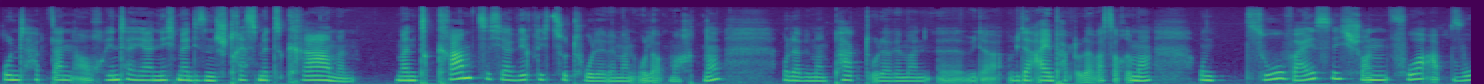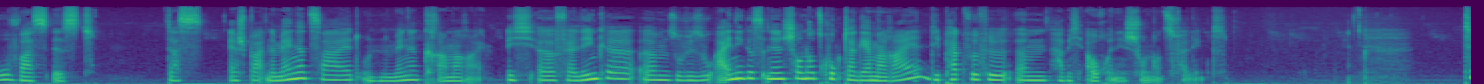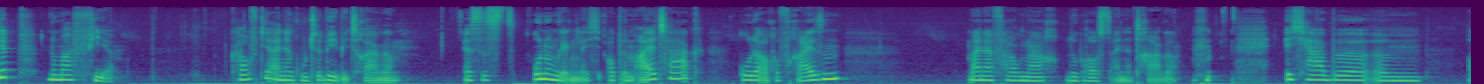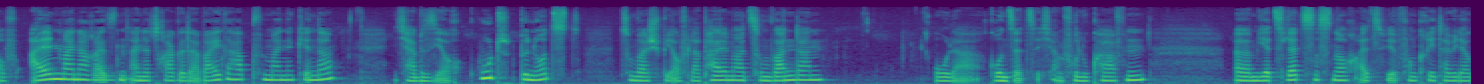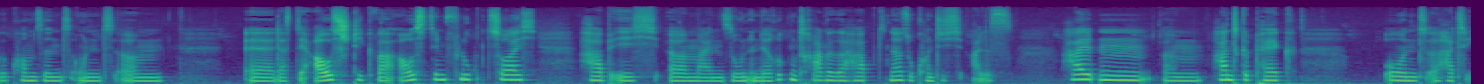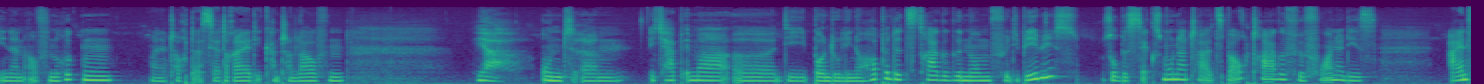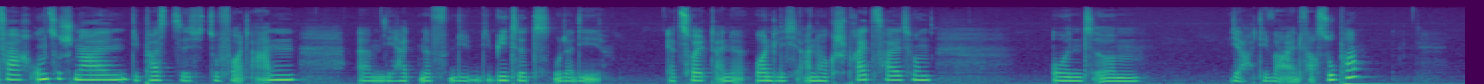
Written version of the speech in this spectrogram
und habe dann auch hinterher nicht mehr diesen Stress mit Kramen. Man kramt sich ja wirklich zu Tode, wenn man Urlaub macht, ne? Oder wenn man packt oder wenn man äh, wieder, wieder einpackt oder was auch immer. Und so weiß ich schon vorab, wo was ist. Das erspart eine Menge Zeit und eine Menge Kramerei. Ich äh, verlinke ähm, sowieso einiges in den Shownotes. Guckt da gerne mal rein. Die Packwürfel ähm, habe ich auch in den Shownotes verlinkt. Tipp Nummer 4. Kauft dir eine gute Babytrage. Es ist unumgänglich, ob im Alltag, oder auch auf Reisen. Meiner Erfahrung nach, du brauchst eine Trage. Ich habe ähm, auf allen meiner Reisen eine Trage dabei gehabt für meine Kinder. Ich habe sie auch gut benutzt, zum Beispiel auf La Palma zum Wandern oder grundsätzlich am Flughafen. Ähm, jetzt letztens noch, als wir von Kreta wieder gekommen sind und ähm, äh, dass der Ausstieg war aus dem Flugzeug, habe ich äh, meinen Sohn in der Rückentrage gehabt. Ne? So konnte ich alles halten, ähm, Handgepäck und äh, hatte ihn dann auf den Rücken. Meine Tochter ist ja drei, die kann schon laufen. Ja, und ähm, ich habe immer äh, die Bondolino Hoppeditz-Trage genommen für die Babys, so bis sechs Monate als Bauchtrage für vorne. Die ist einfach umzuschnallen, die passt sich sofort an. Ähm, die hat eine, die, die bietet oder die erzeugt eine ordentliche Anhock-Spreizhaltung. Und ähm, ja, die war einfach super.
